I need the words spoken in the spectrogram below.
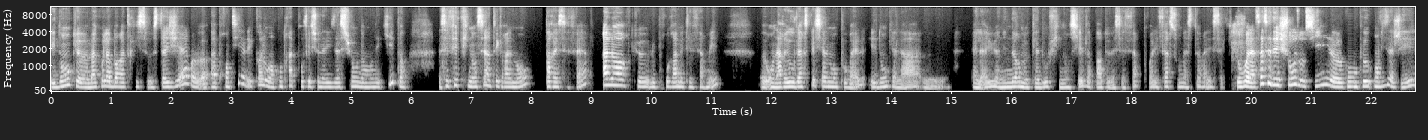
Et donc, euh, ma collaboratrice stagiaire, euh, apprentie à l'école ou en contrat de professionnalisation dans mon équipe, s'est fait financer intégralement par SFR, alors que le programme était fermé. Euh, on a réouvert spécialement pour elle, et donc elle a, elle a eu un énorme cadeau financier de la part de SFR pour aller faire son master à l'ESSEC. Donc voilà, ça c'est des choses aussi qu'on peut envisager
